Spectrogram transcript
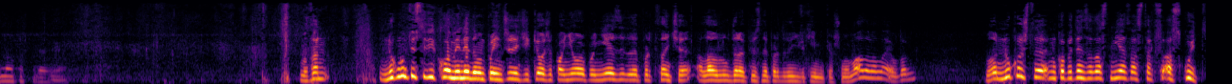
Allah të shpëlojë. Domethënë, nuk mund të justifikojmë ne domethënë për njërin që kjo është e panjohur për njerëzit dhe për të thënë që Allahu nuk do na pyesë për të ditën e gjykimit, kjo është shumë e madhe vallahi, kupton. Domthonë nuk është në kompetenca as të mia as takso as kujt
